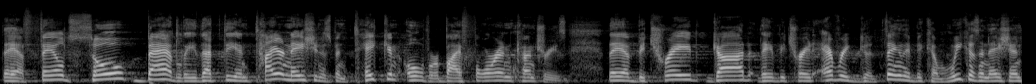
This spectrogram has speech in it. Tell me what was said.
They have failed so badly that the entire nation has been taken over by foreign countries. They have betrayed God, they've betrayed every good thing, they've become weak as a nation,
